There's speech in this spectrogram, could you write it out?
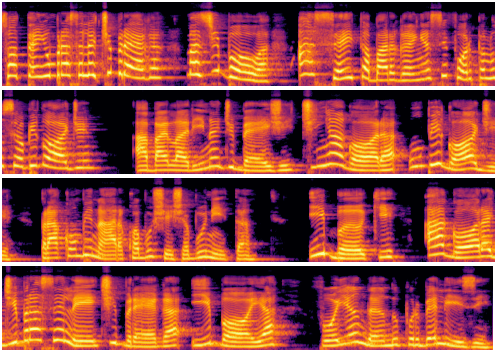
Só tem um bracelete brega, mas de boa, aceita a barganha se for pelo seu bigode. A bailarina de bege tinha agora um bigode para combinar com a bochecha bonita. E Buck, agora de bracelete, brega e boia, foi andando por Belize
